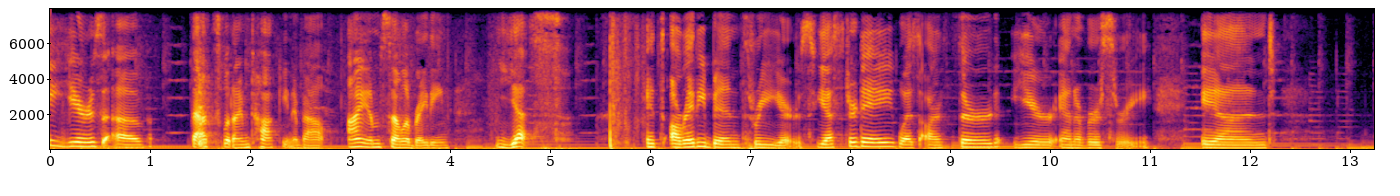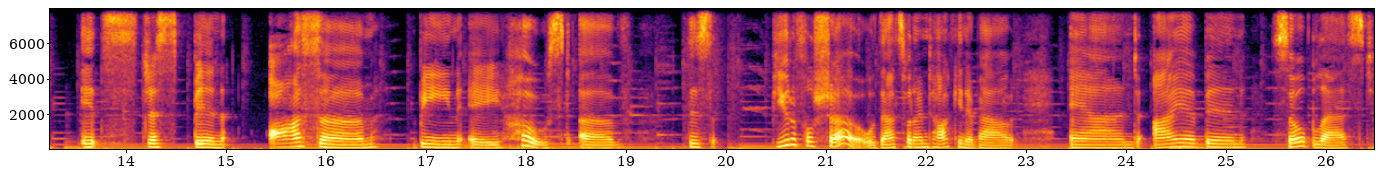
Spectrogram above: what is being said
years of that's what I'm talking about. I am celebrating. Yes, it's already been three years. Yesterday was our third year anniversary, and it's just been awesome being a host of this beautiful show. That's what I'm talking about. And I have been so blessed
